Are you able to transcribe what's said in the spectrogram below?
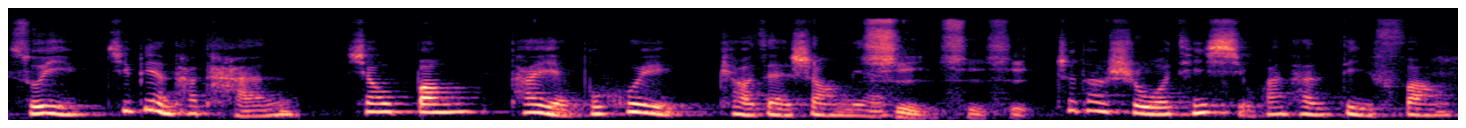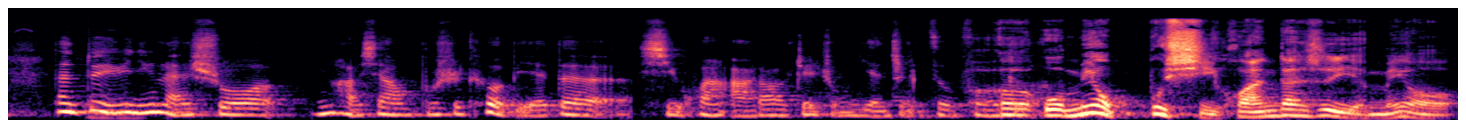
所以即便他弹肖邦，他也不会飘在上面。是是是，这倒是我挺喜欢他的地方。但对于您来说，您好像不是特别的喜欢阿道这种演奏风格。呃，我没有不喜欢，但是也没有。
